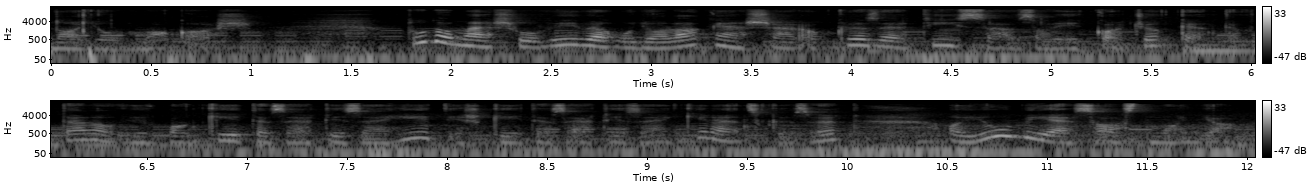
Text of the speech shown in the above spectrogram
nagyon magas. Tudomásul véve, hogy a lakásárak közel 10%-kal csökkentek Tel Avivban 2017 és 2019 között, a UBS azt mondja,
